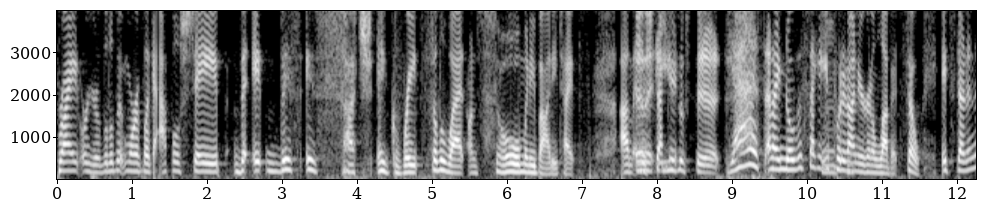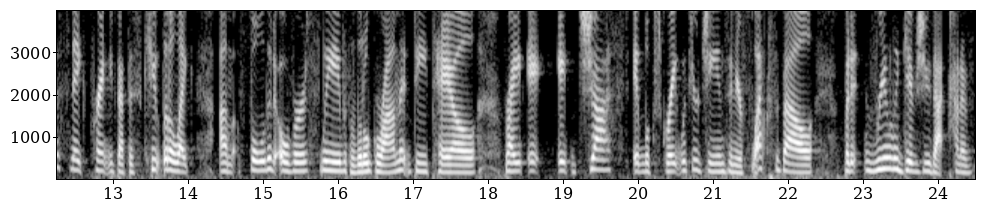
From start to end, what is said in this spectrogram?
right, or you're a little bit more of like apple shape. The, it, this is such a great silhouette on so many body types. Um, and, and the, second, ease of fit. Yes, and I know the 2nd you put it mm-hmm. on, you're gonna love it. So it's done in a snake print. You've got this cute little like um, folded over sleeve with a little grommet detail, right? It, it just, it looks great with your jeans and your Flexibelle but it really gives you that kind of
